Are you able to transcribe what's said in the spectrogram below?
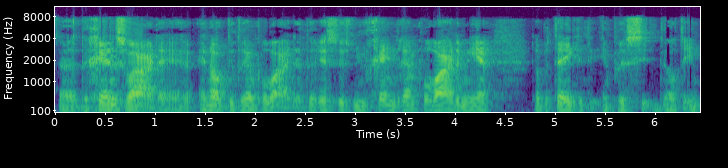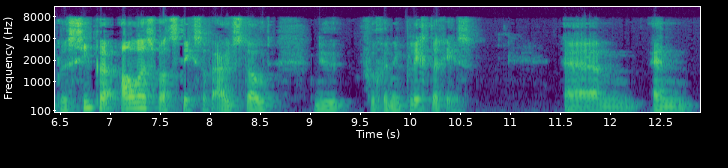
uh, de grenswaarde en ook de drempelwaarde. Er is dus nu geen drempelwaarde meer. Dat betekent dat in principe alles wat stikstof uitstoot nu vergunningplichtig is. Um, en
